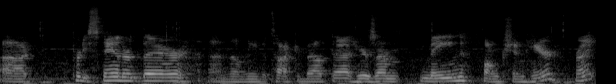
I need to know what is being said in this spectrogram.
Uh, pretty standard there, uh, no need to talk about that. Here's our main function here, right?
